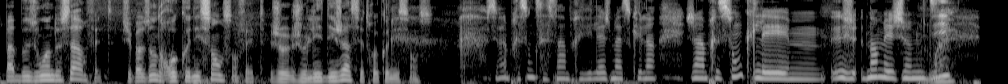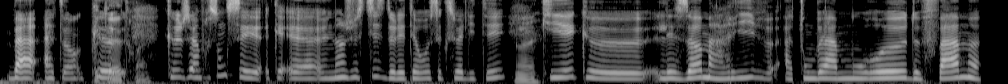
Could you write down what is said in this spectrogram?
pas besoin de ça, en fait. J'ai pas besoin de reconnaissance, en fait. Je, je l'ai déjà cette reconnaissance. J'ai l'impression que ça, c'est un privilège masculin. J'ai l'impression que les. je- Non, mais je me dis. Ouais. Bah, attends. Que. Ouais. que j'ai l'impression que c'est euh, une injustice de l'hétérosexualité Ouais. qui est que les hommes arrivent à tomber amoureux de femmes.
